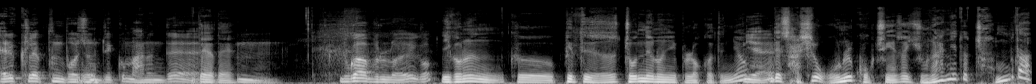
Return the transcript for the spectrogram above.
에릭 클랩튼 버전도 음. 있고 많은데. 네네. 네. 음. 누가 불러요, 이거? 이거는 그 비틀즈에서 존 레논이 불렀거든요. 예. 근데 사실 오늘 곡 중에서 유난히도 전부 다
